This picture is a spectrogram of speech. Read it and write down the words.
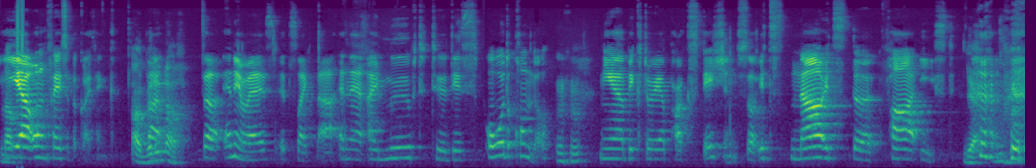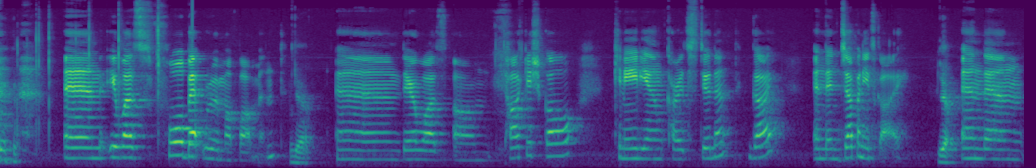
No. yeah, on Facebook I think. Oh, good but- enough. So anyways, it's like that. And then I moved to this old condo hmm near Victoria Park Station. So it's now it's the far east. Yeah. and it was four bedroom apartment. yeah. And there was um, Turkish girl, Canadian college student guy, and then Japanese guy. Yeah. And then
